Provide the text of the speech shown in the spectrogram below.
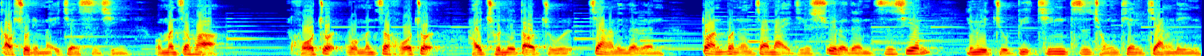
告诉你们一件事情：我们这话活着，我们这活着还存留到主降临的人，断不能在那已经睡了的人之先，因为主必亲自从天降临，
